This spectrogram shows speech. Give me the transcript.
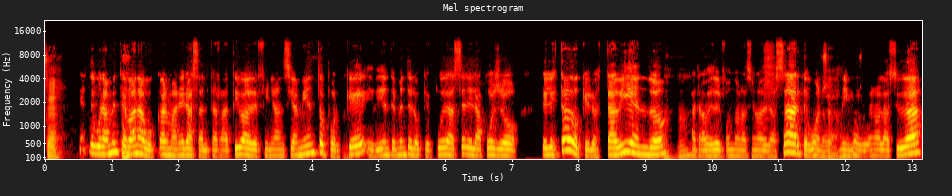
que seguramente van a buscar maneras alternativas de financiamiento porque mm. evidentemente lo que puede hacer el apoyo del Estado, que lo está viendo a través del Fondo Nacional de las Artes, bueno, mismo el gobierno de la ciudad,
